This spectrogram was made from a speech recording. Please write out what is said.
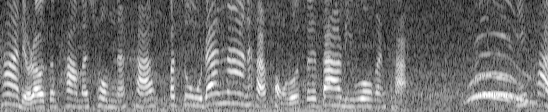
ค่ะเดี๋ยวเราจะพามาชมนะคะ ประตูด้านหน้านะคะ ของรถ Toyota r e v o กันค่ะ นี่ค่ะ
